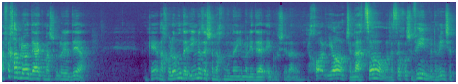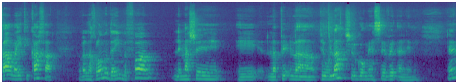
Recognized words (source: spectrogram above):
אף אחד לא יודע את מה שהוא לא יודע. אוקיי? אנחנו לא מודעים לזה שאנחנו מונעים על ידי האגו שלנו. יכול להיות שנעצור, נעשה חושבים ונבין שפעם הייתי ככה, אבל אנחנו לא מודעים בפועל למה ש... אה, לפ... לפעולה של גורמי הסבל עלינו. כן?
